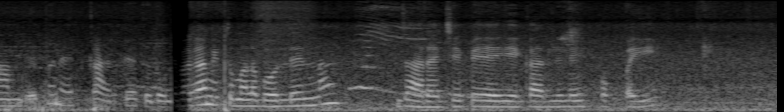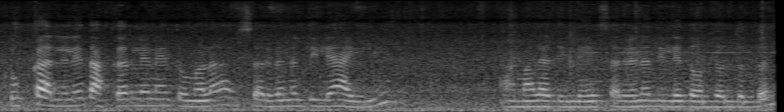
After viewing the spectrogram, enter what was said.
आंबे पण आहेत कारते आता दोन. बघा मी तुम्हाला बोललेलं ना झाडाचे पे हे काढलेले पप्पाई. खूप काढलेले दाखरले नाही तुम्हाला. सर्वांना दिले आईने. आम्हाला दिले सर्वांना दिले दोन दोन दोन दोन.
